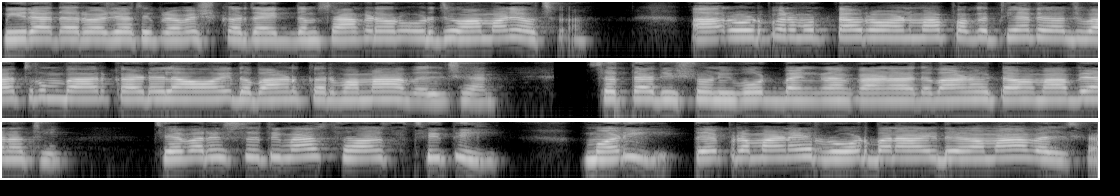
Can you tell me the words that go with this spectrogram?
મીરા દરવાજાથી પ્રવેશ કરતા એકદમ સાંકડો રોડ જોવા મળ્યો છે. આ રોડ પર મોટા પ્રમાણમાં પગથિયા તેમજ બાથરૂમ બહાર કાઢેલા હોય દબાણ કરવામાં આવેલ છે. સત્તાધીશોની વોટ બેંકના કારણે દબાણ હટાવવામાં આવ્યા નથી. જે પરિસ્થિતિમાં સ્થિતિ મળી તે પ્રમાણે રોડ બનાવી દેવામાં આવેલ છે.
